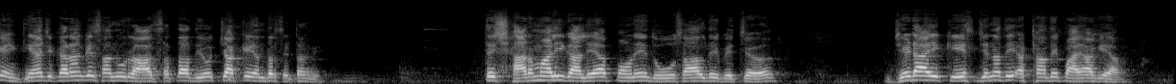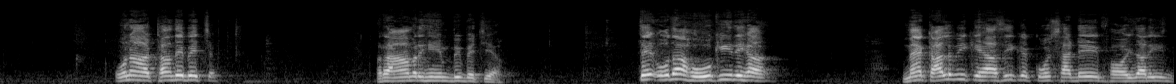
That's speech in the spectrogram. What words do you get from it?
ਘੰਟਿਆਂ ਚ ਕਰਾਂਗੇ, ਸਾਨੂੰ ਰਾਜ ਸੱਤਾ ਦਿਓ, ਚੱਕ ਕੇ ਅੰਦਰ ਸਿੱਟਾਂਗੇ। ਤੇ ਸ਼ਰਮ ਵਾਲੀ ਗੱਲ ਆ, ਪੌਣੇ 2 ਸਾਲ ਦੇ ਵਿੱਚ ਜਿਹੜਾ ਇਹ ਕੇਸ ਜਿਨ੍ਹਾਂ ਤੇ ਅੱਠਾਂ ਤੇ ਪਾਇਆ ਗਿਆ, ਉਹਨਾਂ ਅੱਠਾਂ ਦੇ ਵਿੱਚ ਰਾਮ ਰਹੀਮ ਵੀ ਵਿੱਚ ਆ। ਤੇ ਉਹਦਾ ਹੋ ਕੀ ਰਿਹਾ? ਮੈਂ ਕੱਲ ਵੀ ਕਿਹਾ ਸੀ ਕਿ ਕੁਝ ਸਾਡੇ ਫੌਜਦਾਰੀ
